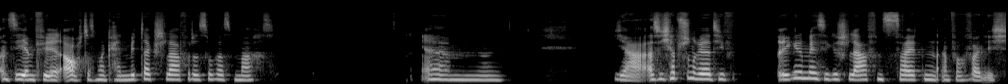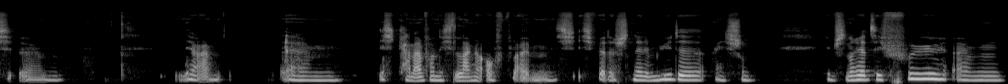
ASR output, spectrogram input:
und sie empfehlen auch, dass man keinen Mittagsschlaf oder sowas macht. Ähm, ja, also ich habe schon relativ regelmäßige Schlafenszeiten, einfach weil ich ähm, ja ähm, ich kann einfach nicht lange aufbleiben. Ich, ich werde schnell müde, eigentlich schon eben schon relativ früh ähm,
